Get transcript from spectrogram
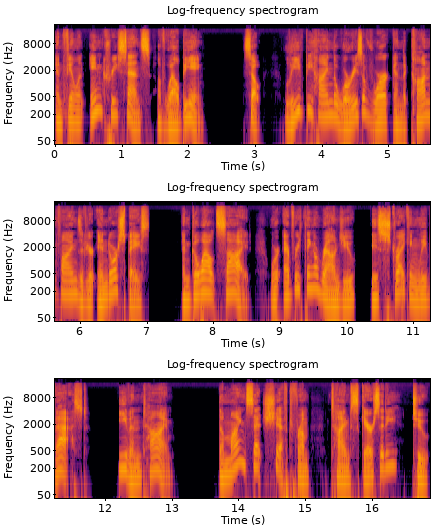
and feel an increased sense of well being. So, Leave behind the worries of work and the confines of your indoor space and go outside where everything around you is strikingly vast, even time. The mindset shift from time scarcity to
